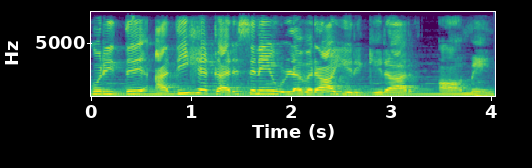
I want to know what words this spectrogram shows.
குறித்து அதிக கரிசனை உள்ளவராய் இருக்கிறார் ஆமேன்.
